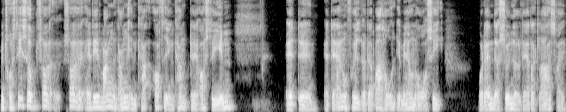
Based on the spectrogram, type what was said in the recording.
Men trods det, så, så, så er det mange gange en, ofte en kamp, der også derhjemme, at, øh, at der er nogle forældre, der bare har ondt i maven over at se, hvordan deres søn eller datter klarer sig.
